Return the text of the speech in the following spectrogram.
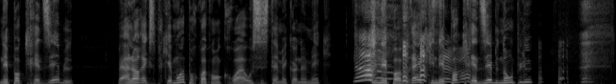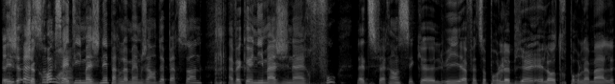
n'est pas crédible, ben alors expliquez-moi pourquoi qu'on croit au système économique qui n'est pas vrai, qui n'est pas bon. crédible non plus. Et je, je crois que ça a euh, été imaginé par le même genre de personne avec un imaginaire fou. La différence, c'est que lui a fait ça pour le bien et l'autre pour le mal.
